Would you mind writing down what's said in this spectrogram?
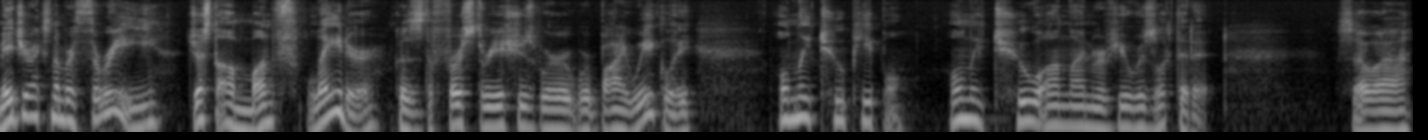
Major X number three, just a month later, because the first three issues were, were bi weekly, only two people, only two online reviewers looked at it. So uh,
